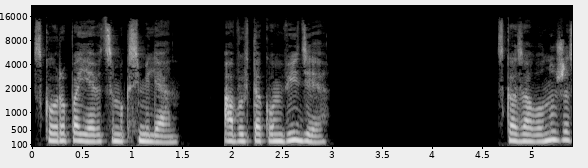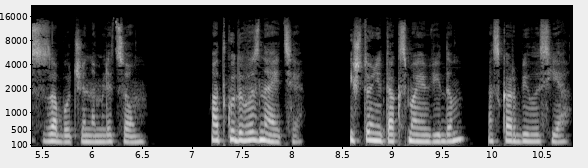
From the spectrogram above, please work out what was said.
Скоро появится Максимилиан. А вы в таком виде...» Сказал он уже с озабоченным лицом. «Откуда вы знаете? И что не так с моим видом?» — оскорбилась я.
